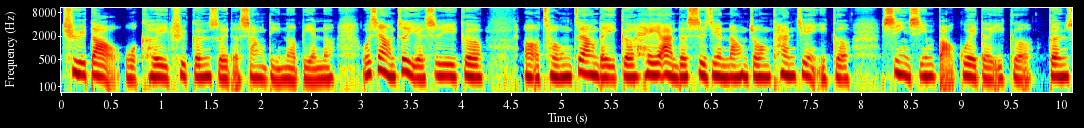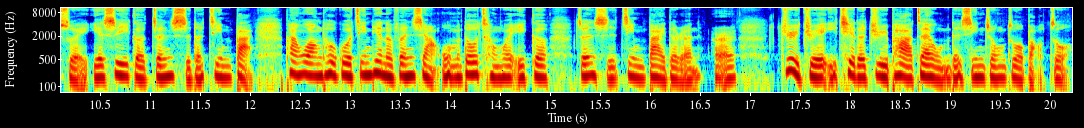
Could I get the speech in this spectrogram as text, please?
去到我可以去跟随的上帝那边呢？我想这也是一个呃，从这样的一个黑暗的事件当中，看见一个信心宝贵的一个跟随，也是一个真实的敬拜。盼望透过今天的分享，我们都成为一个真实敬拜的人，而拒绝一切的惧怕，在我们的心中做宝座。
